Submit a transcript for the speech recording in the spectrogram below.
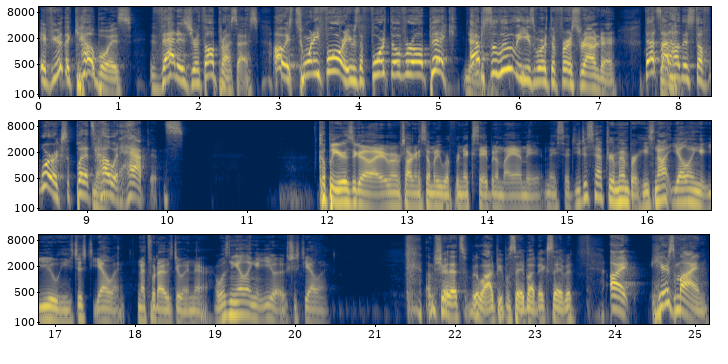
If you're the Cowboys, that is your thought process. Oh, he's 24. He was the fourth overall pick. Yeah. Absolutely, he's worth the first rounder. That's not how this stuff works, but it's no. how it happens. A couple years ago, I remember talking to somebody who worked for Nick Saban in Miami, and they said, You just have to remember, he's not yelling at you, he's just yelling. And that's what I was doing there. I wasn't yelling at you, I was just yelling. I'm sure that's what a lot of people say about Nick Saban. All right, here's mine.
